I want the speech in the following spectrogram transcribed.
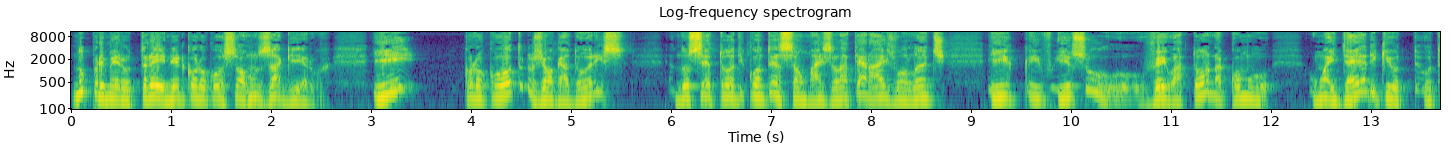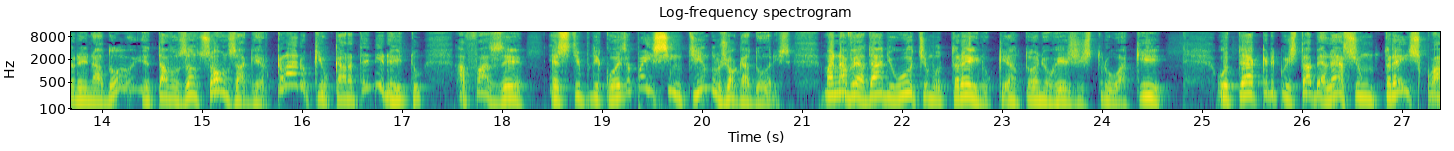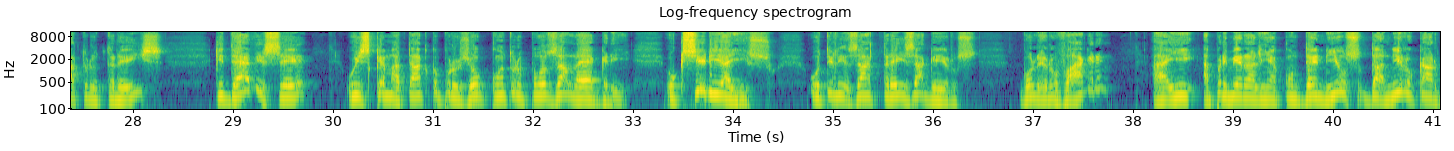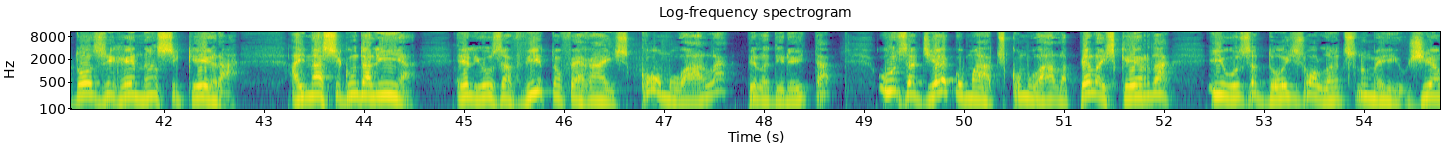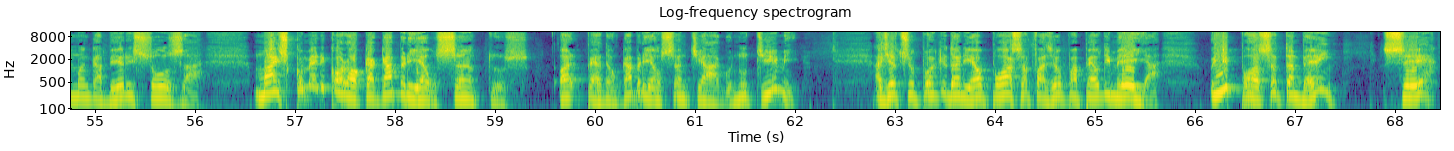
No primeiro treino, ele colocou só um zagueiro e colocou outros jogadores no setor de contenção, mais laterais, volante, e, e isso veio à tona como uma ideia de que o, o treinador estava usando só um zagueiro. Claro que o cara tem direito a fazer esse tipo de coisa para ir sentindo os jogadores. Mas, na verdade, o último treino que Antônio registrou aqui, o técnico estabelece um 3-4-3 que deve ser o esquema tático para o jogo contra o Pouso Alegre. O que seria isso? Utilizar três zagueiros. Goleiro Wagner, aí a primeira linha com Denilson, Danilo Cardoso e Renan Siqueira. Aí na segunda linha, ele usa Vitor Ferraz como ala pela direita, usa Diego Matos como ala pela esquerda e usa dois volantes no meio, Jean Mangabeira e Souza. Mas como ele coloca Gabriel Santos, perdão, Gabriel Santiago no time, a gente supõe que Daniel possa fazer o papel de meia e possa também ser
